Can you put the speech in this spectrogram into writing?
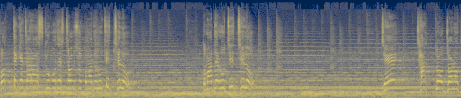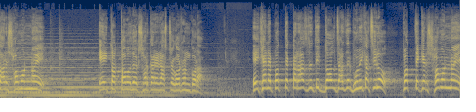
প্রত্যেকে যারা আজকে উপদেষ্টা হয়েছে, তোমাদের উচিত ছিল তোমাদের উচিত ছিল যে ছাত্র জনতার সমন্বয়ে এই তত্ত্বাবধায়ক সরকারের রাষ্ট্র গঠন করা। এইখানে প্রত্যেকটা রাজনৈতিক দল যাদের ভূমিকা ছিল, প্রত্যেকের সমন্বয়ে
